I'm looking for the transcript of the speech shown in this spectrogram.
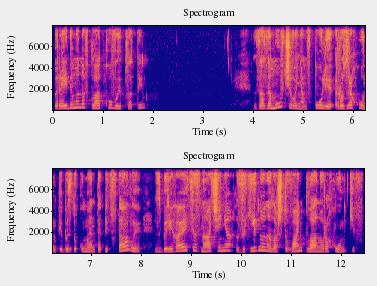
Перейдемо на вкладку Виплати. За замовчуванням в полі Розрахунки без документа підстави зберігається значення згідно налаштувань плану рахунків.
